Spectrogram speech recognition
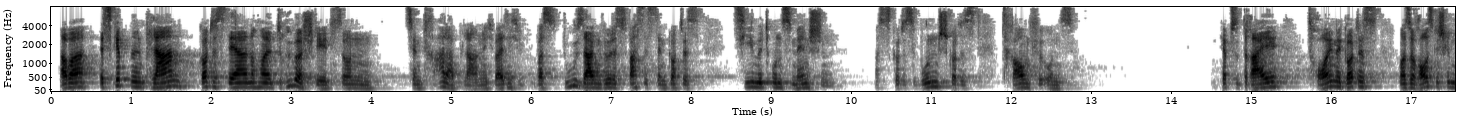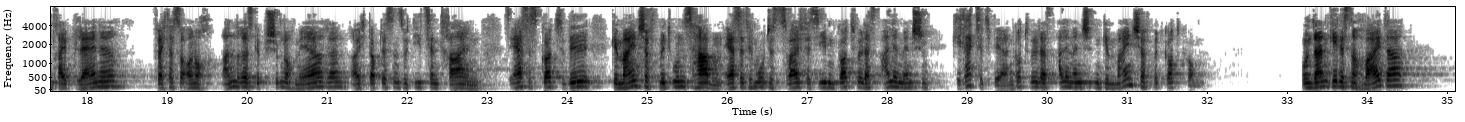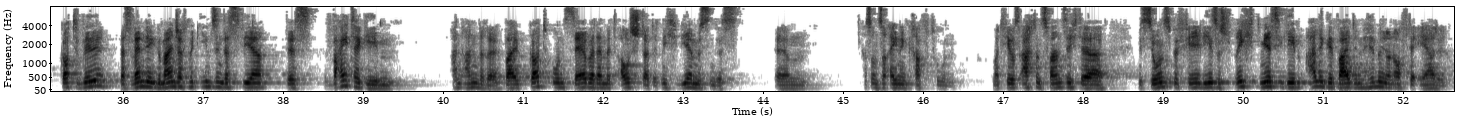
Aber es gibt einen Plan Gottes, der nochmal drüber steht, so ein zentraler Plan. Ich weiß nicht, was du sagen würdest, was ist denn Gottes Ziel mit uns Menschen? Was ist Gottes Wunsch, Gottes Traum für uns? Ich habe so drei Träume Gottes mal so rausgeschrieben, drei Pläne. Vielleicht hast du auch noch andere, es gibt bestimmt noch mehrere, aber ich glaube, das sind so die zentralen. Das erste ist, Gott will Gemeinschaft mit uns haben. 1. Timotheus 2, Vers 7, Gott will, dass alle Menschen gerettet werden. Gott will, dass alle Menschen in Gemeinschaft mit Gott kommen. Und dann geht es noch weiter. Gott will, dass wenn wir in Gemeinschaft mit ihm sind, dass wir das weitergeben an andere, weil Gott uns selber damit ausstattet. Nicht wir müssen das ähm, aus unserer eigenen Kraft tun. Matthäus 28, der Missionsbefehl, Jesus spricht, mir ist gegeben alle Gewalt im Himmel und auf der Erde.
